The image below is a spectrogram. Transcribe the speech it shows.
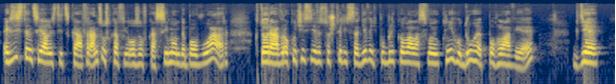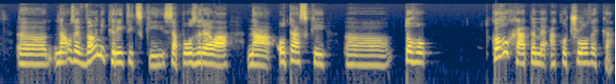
existencialistická francúzska filozofka Simone de Beauvoir, ktorá v roku 1949 publikovala svoju knihu Druhé pohlavie, kde naozaj veľmi kriticky sa pozrela na otázky toho, koho chápeme ako človeka.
